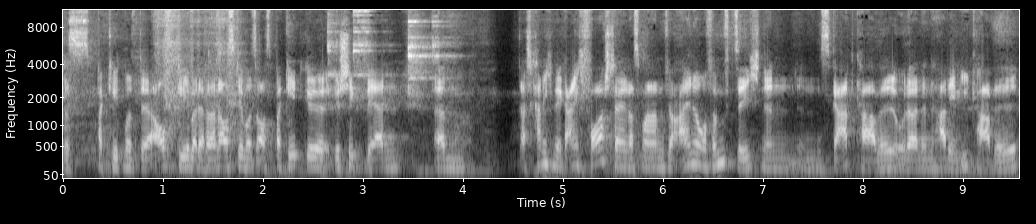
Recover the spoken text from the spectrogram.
das Paket muss, der Aufkleber, der Versandaufkleber muss aufs Paket ge geschickt werden. Ähm, das kann ich mir gar nicht vorstellen, dass man für 1,50 Euro ein, ein SCART-Kabel oder ein HDMI-Kabel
